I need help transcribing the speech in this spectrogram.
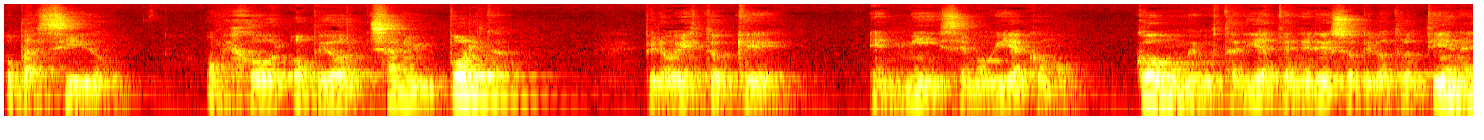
o parecido, o mejor, o peor, ya no importa. Pero esto que en mí se movía como cómo me gustaría tener eso que el otro tiene,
